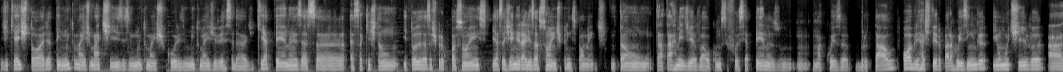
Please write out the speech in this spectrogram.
de que a história tem muito mais matizes e muito mais cores e muito mais diversidade que apenas essa, essa questão e todas essas preocupações e essas generalizações, principalmente. Então, tratar medieval como se fosse apenas um, um, uma coisa brutal, pobre rasteiro para Ruizinga e um motiva a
